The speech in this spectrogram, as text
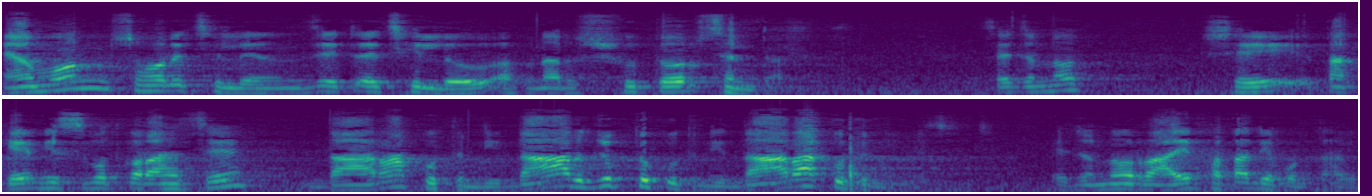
এমন শহরে ছিলেন যেটা ছিল আপনার সুতোর সেন্টার। সেই জন্য সে তাকে নিষ্পত করা হয়েছে দারা কুতনি দার যুক্ত কুতনি, দারা কুতনি। এই জন্য রায় ফাতা দিয়ে পড়তে হবে।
